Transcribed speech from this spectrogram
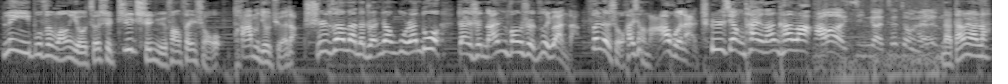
另一部分网友则是支持女方分手，他们就觉得十三万的转账固然多，但是男方是自愿的，分了手还想拿回来，吃相太难看了。好恶心啊！这种人。那当然了。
